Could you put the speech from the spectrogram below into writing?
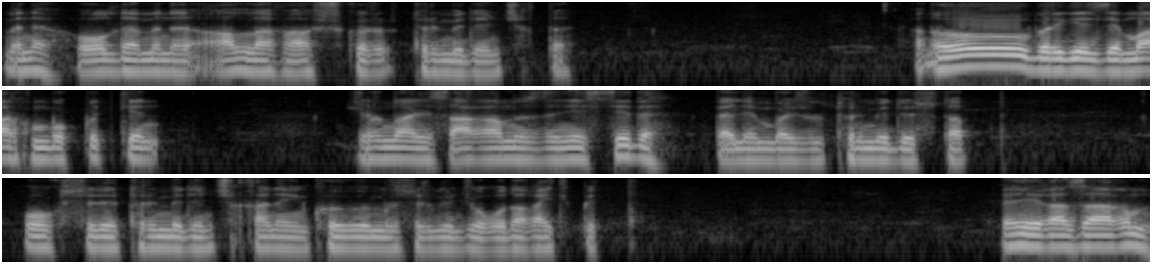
Міне ол да міне аллаға шүкір түрмеден шықты. Анау бір кезде марқұм болып кеткен журналист ағамызды не істеді? Бәленбай жыл түрмеде ұстап ол кісі де түрмеден шыққаннан кейін көп өмір сүрген жоқ о да қайтып кетті. Ей қазағым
